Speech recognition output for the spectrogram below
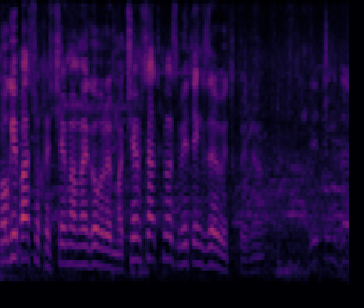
ხო გიპასუხეს ჩემმა მეგობრებმა, ჩემს სათქმელს მიტინგზე ვიტყვი რა. მიტინგზე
